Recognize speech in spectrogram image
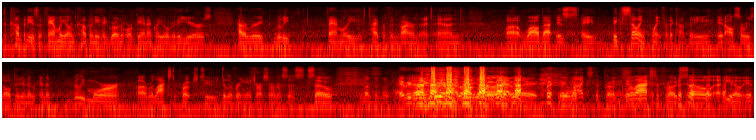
the company is a family-owned company, had grown organically over the years, had a really really family type of environment, and uh, while that is a big selling point for the company, it also resulted in a, in a really more uh, relaxed approach to delivering HR services. So Love the vocabulary. Everybody Love the vocabulary. Relaxed approach. relaxed approach. So, uh, you know, if,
